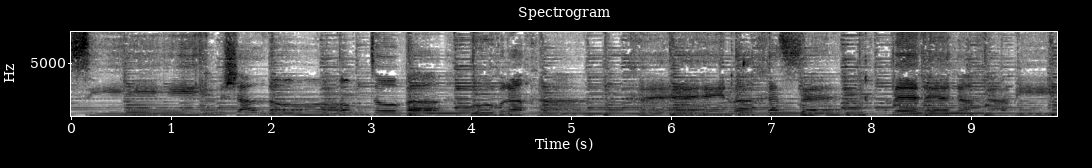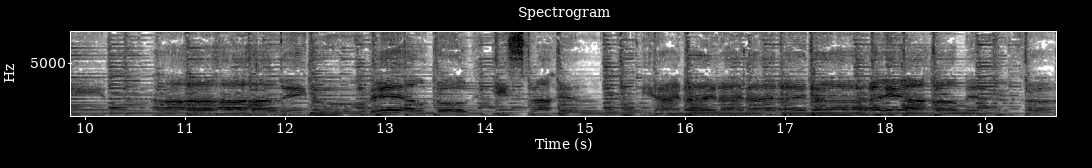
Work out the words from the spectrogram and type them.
Sim, shalom, tova, uvracha, chen vachaseh, verachamim, aleinu ve'al kol Yisrael. Yanai, nai, nai, nai, nai, amen, chav,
